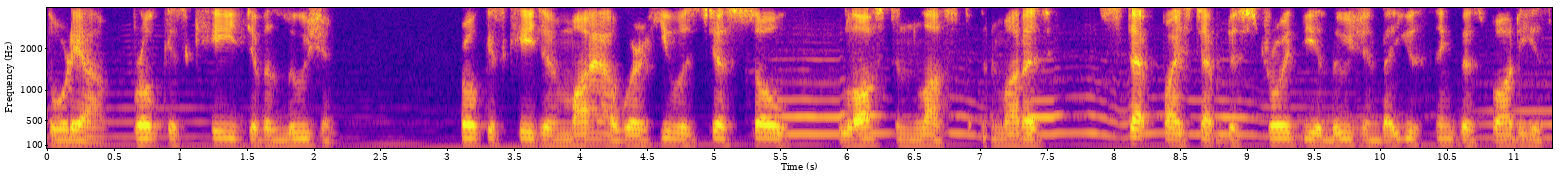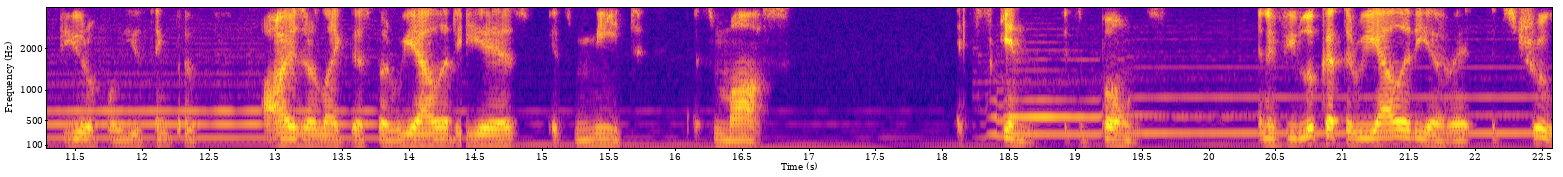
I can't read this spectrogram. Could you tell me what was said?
ਤੋੜਿਆ broke his cage of illusion broke his cage of maya where he was just so lost in lust and Maharaj step by step destroyed the illusion that you think this body is beautiful you think the eyes are like this but reality is it's meat it's moss it's skin it's bones and if you look at the reality of it it's true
